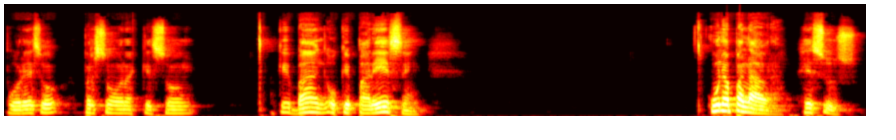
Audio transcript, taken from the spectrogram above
Por eso personas que son, que van o que parecen. Una palabra, Jesús.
